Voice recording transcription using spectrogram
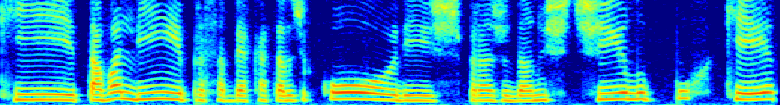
que estava ali para saber a cartela de cores, para ajudar no estilo, porque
